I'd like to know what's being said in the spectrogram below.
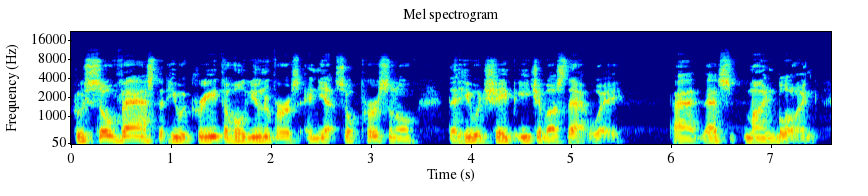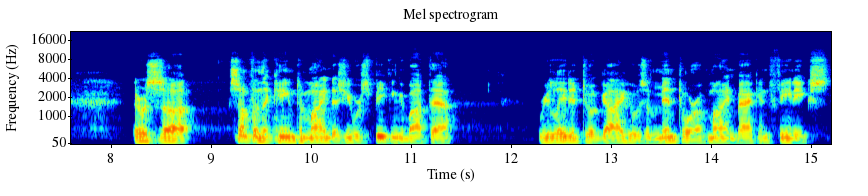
who's so vast that he would create the whole universe and yet so personal that he would shape each of us that way. Uh, that's mind blowing. There was uh, something that came to mind as you were speaking about that, related to a guy who was a mentor of mine back in Phoenix,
